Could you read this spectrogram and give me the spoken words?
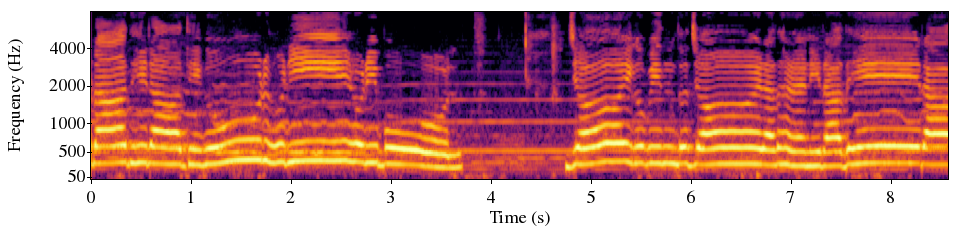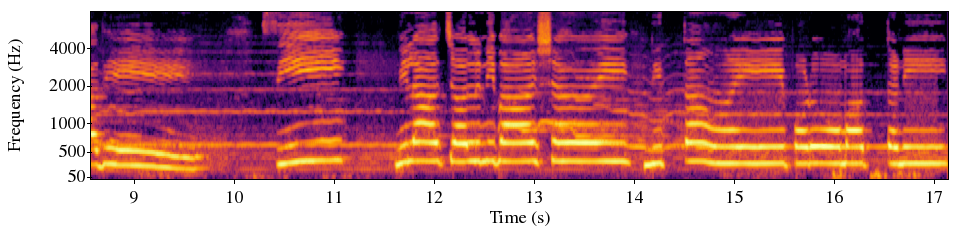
রাধে রাধে, গৌর, হরি হরি বল। জয় গোবিন্দ, জয় রাধারানী, রাধে রাধে। শ্রী নীলাচল নিবাসায় নিত্যায় পরমাত্মনে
